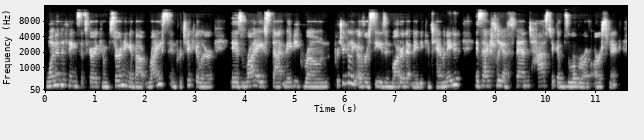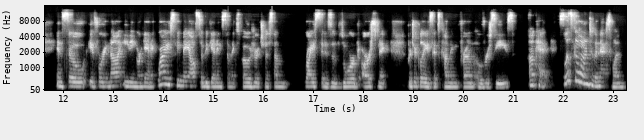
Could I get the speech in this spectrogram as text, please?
One of the things that's very concerning about rice in particular is rice that may be grown, particularly overseas in water that may be contaminated, is actually a fantastic absorber of arsenic. And so, if we're not eating organic rice, we may also be getting some exposure to some rice that has absorbed arsenic, particularly if it's coming from overseas. Okay, so let's go on to the next one.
